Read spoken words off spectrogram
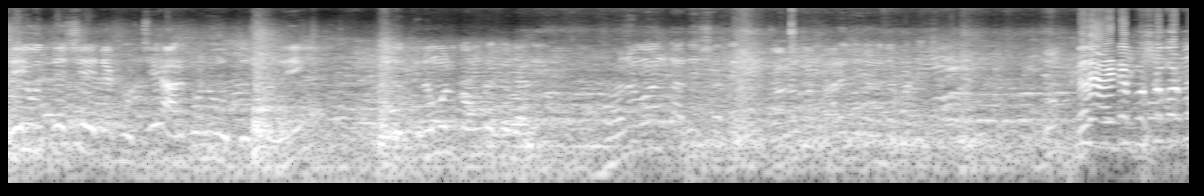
সেই উদ্দেশ্যে এটা করছে আর কোনো উদ্দেশ্য নেই কিন্তু তৃণমূল কংগ্রেসও জানে জনগণ তাদের সাথে। জনগণ ভারতীয় জনতা পার্টির। দাদা আরেকটা প্রশ্ন করব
